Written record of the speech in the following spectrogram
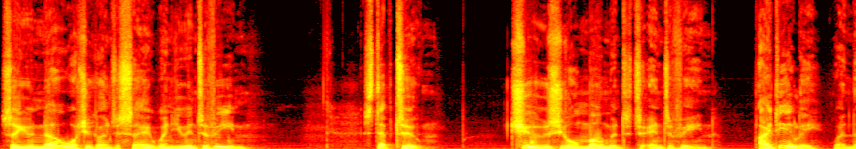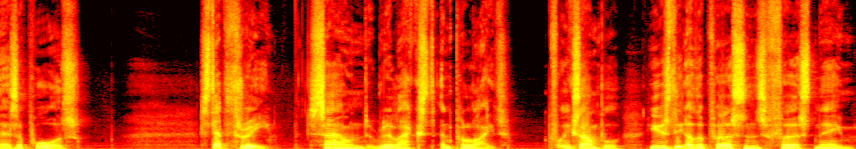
so you know what you're going to say when you intervene. Step 2 Choose your moment to intervene, ideally when there's a pause. Step 3 Sound relaxed and polite. For example, use the other person's first name.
